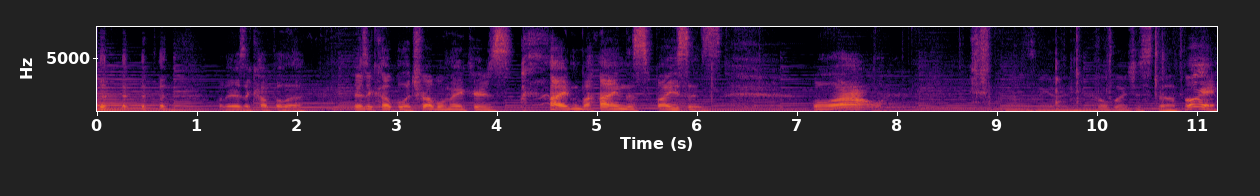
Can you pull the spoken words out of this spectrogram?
there's a couple of there's a couple of troublemakers hiding behind the spices. Wow. A whole bunch of stuff. Okay.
